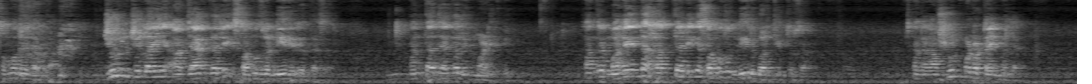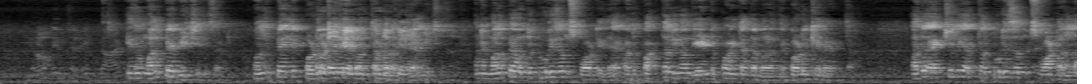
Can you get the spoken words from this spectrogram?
ಸಮುದ್ರದಂತ. ಜೂನ್ ಜುಲೈ ಆ ಜಾಗದಲ್ಲಿ ಸಮುದ್ರ ನೀರಿರುತ್ತೆ ಸರ್ ಅಂತ ಜಾಗದಲ್ಲಿ ಇದು ಮಾಡಿದ್ವಿ. ಅಂದ್ರೆ ಮನೆಯಿಂದ ಹತ್ತು ಅಡಿಗೆ ಸಮುದ್ರ ನೀರು ಬರ್ತಿತ್ತು ಸರ್ ಅಂದ್ರೆ ನಾವು ಶೂಟ್ ಮಾಡೋ ಟೈಮಲ್ಲೇ ಇದು ಮಲ್ಪೆ ಬೀಚ್ ಇದೆ ಸರ್ ಮಲ್ಪೆಯಲ್ಲಿ ಪಡುಕೆರೆ ಅಂತ ಬರುತ್ತೆ. ಅಂದ್ರೆ ಮಲ್ಪೆ ಒಂದು ಟೂರಿಸಂ ಸ್ಪಾಟ್ ಇದೆ. ಅದು ಪಕ್ಕದಲ್ಲಿ ಇನ್ನೊಂದು ಎಂಟು ಪಾಯಿಂಟ್ ಅಂತ ಬರುತ್ತೆ ಪಡುಕೆರೆ ಅಂತ. ಅದು ಆಕ್ಚುಲಿ ಅಂತ ಟೂರಿಸಂ ಸ್ಪಾಟ್ ಅಲ್ಲ.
